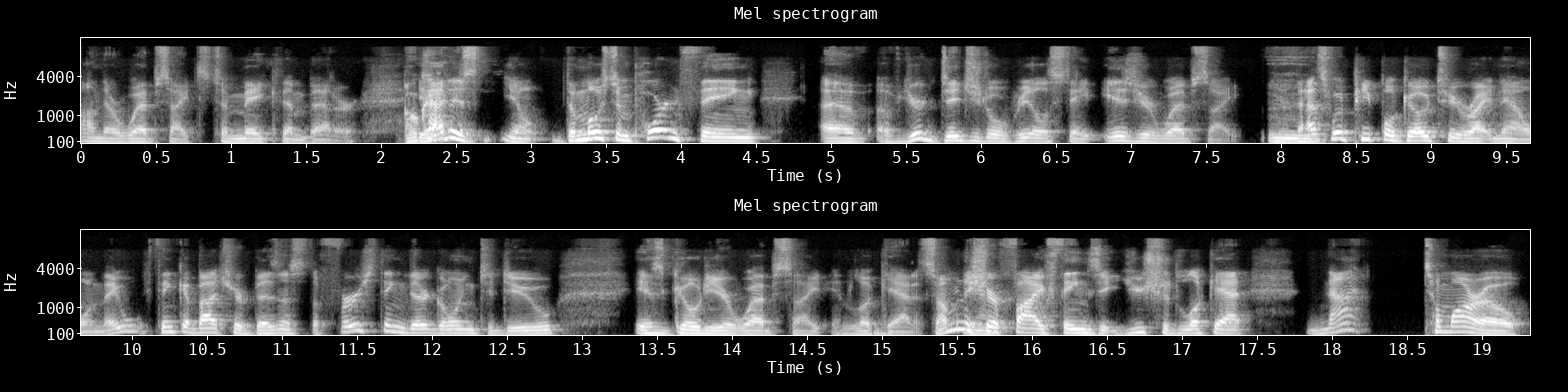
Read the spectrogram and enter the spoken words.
on their websites to make them better. Okay. That is, you know, the most important thing of, of your digital real estate is your website. Mm. That's what people go to right now. When they think about your business, the first thing they're going to do is go to your website and look at it. So I'm going to Yeah. share five things that you should look at, not tomorrow,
